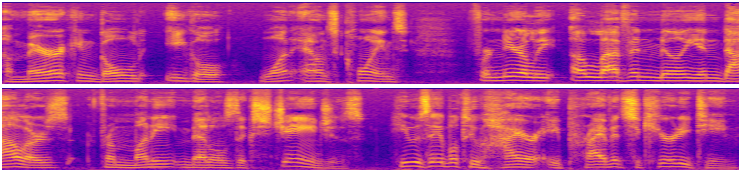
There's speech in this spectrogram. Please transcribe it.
American Gold Eagle one ounce coins for nearly $11 million from Money Metals Exchanges. He was able to hire a private security team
